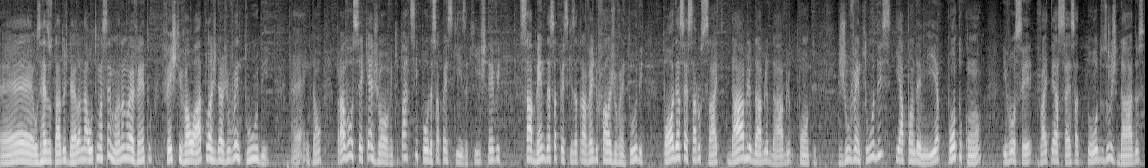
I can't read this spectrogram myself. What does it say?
é, os resultados dela na última semana no evento Festival Atlas da Juventude. É, então, para você que é jovem, que participou dessa pesquisa, que esteve sabendo dessa pesquisa através do Fala Juventude, pode acessar o site www.juventudeseapandemia.com e você vai ter acesso a todos os dados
